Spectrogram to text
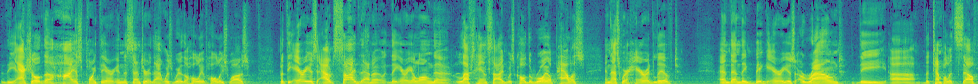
the actual, the highest point there in the center, that was where the Holy of Holies was. But the areas outside that, uh, the area along the left hand side was called the Royal Palace and that's where Herod lived. And then the big areas around the, uh, the temple itself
